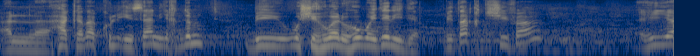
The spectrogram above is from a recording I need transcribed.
على هكذا. كل إنسان يخدم بوش يهوى له هو يدير يدير. بطاقة الشفاء هي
